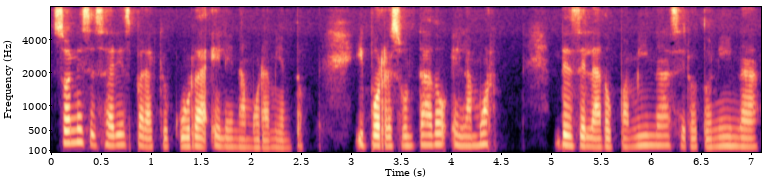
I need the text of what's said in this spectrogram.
son necesarias para que ocurra el enamoramiento y por resultado el amor, desde la dopamina, serotonina,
